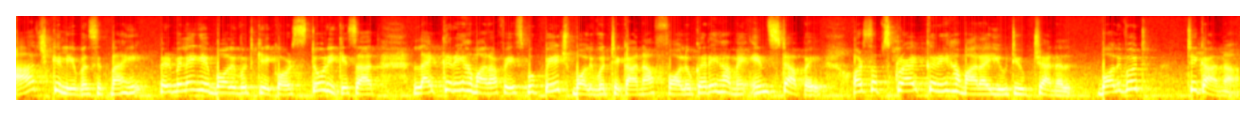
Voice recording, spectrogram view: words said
आज के लिए बस इतना ही। फिर मिलेंगे बॉलीवुड की एक और स्टोरी के साथ। लाइक करें हमारा फेसबुक पेज बॉलीवुड ठिकाना। फॉलो करें हमें इंस्टा पे। और सब्सक्राइब करें हमारा यूट्यूब चैनल बॉलीवुड ठिकाना।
